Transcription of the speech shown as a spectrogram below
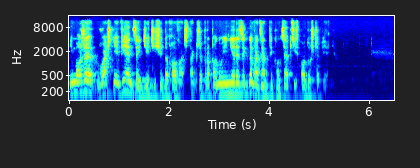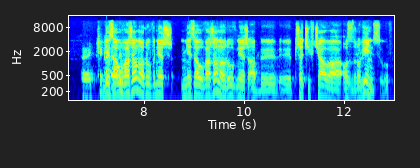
i może właśnie więcej dzieci się dochować. Także proponuję nie rezygnować z antykoncepcji z powodu szczepienia. E, ciekawe nie zauważono, również, nie zauważono również, aby y, przeciwciała ozdrowieńców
